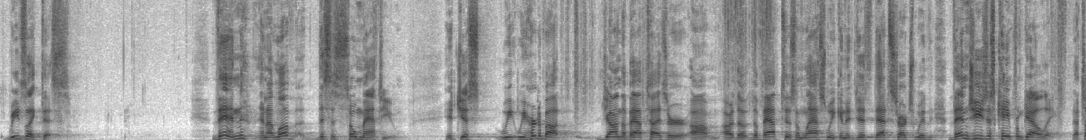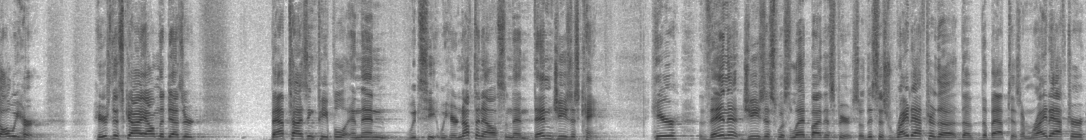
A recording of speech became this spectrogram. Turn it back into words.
It reads like this. Then, and I love this is so Matthew. It just, we, we heard about John the Baptizer, um, or the, the baptism last week, and it just, that starts with, then Jesus came from Galilee. That's all we heard. Here's this guy out in the desert baptizing people, and then we see, we hear nothing else, and then, then Jesus came. Here, then Jesus was led by the Spirit. So this is right after the, the, the, baptism, right after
